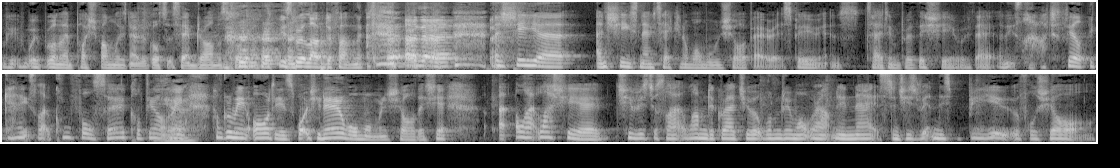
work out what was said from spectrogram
we're one of them posh families now that go to the same drama school. Used to be a LAMDA family. And, uh, and she... Uh, and she's now taking a one woman show about her experience to Edinburgh this year with it. And it's like, I just feel, again, it's like come full circle. Do you know what I mean? I'm going to be an audience watching her one woman show this year. Uh, Like last year, she was just like a LAMDA graduate wondering what were happening next. And she's written this beautiful show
